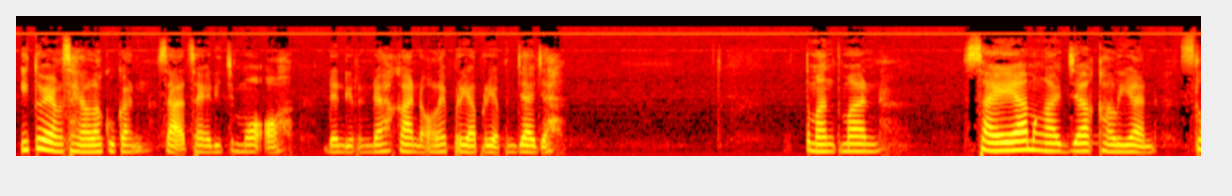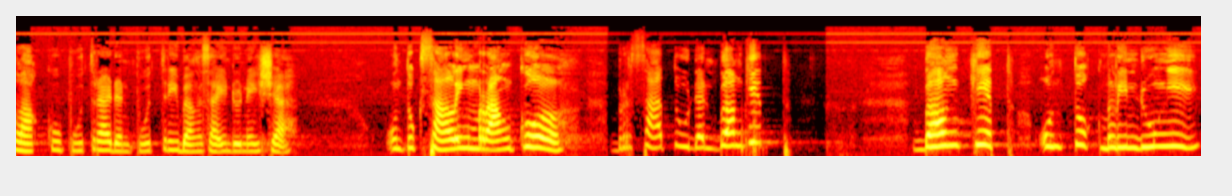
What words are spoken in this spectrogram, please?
Itu yang saya lakukan saat saya dicemooh dan direndahkan oleh pria-pria penjajah. Teman-teman, saya mengajak kalian selaku putra dan putri bangsa Indonesia untuk saling merangkul, bersatu dan bangkit. Bangkit untuk melindungi,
